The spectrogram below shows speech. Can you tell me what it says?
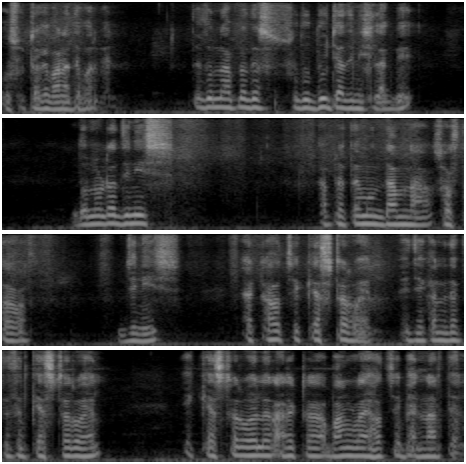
ওষুধটাকে বানাতে পারবেন। তো জন্য আপনাদের শুধু দুইটা জিনিস লাগবে। দোনোটা জিনিস, আপনার তেমন দাম না, সস্তা জিনিস। একটা হচ্ছে ক্যাস্টার অয়েল এই যেখানে দেখতেছেন ক্যাস্টার অয়েল এই ক্যাস্টার অয়েলের আরেকটা বাংলায় হচ্ছে ভেন্নার তেল।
